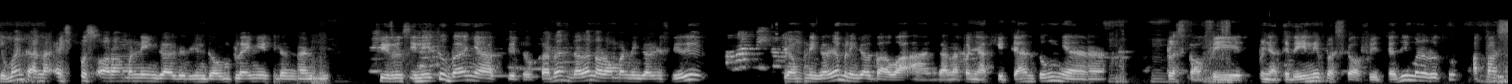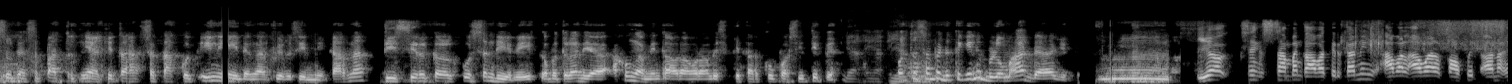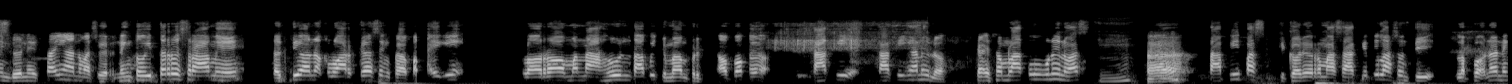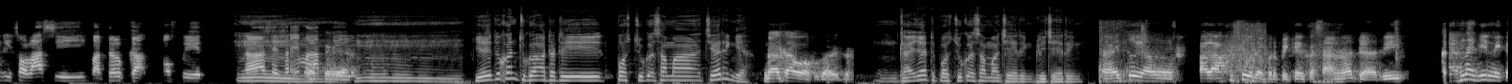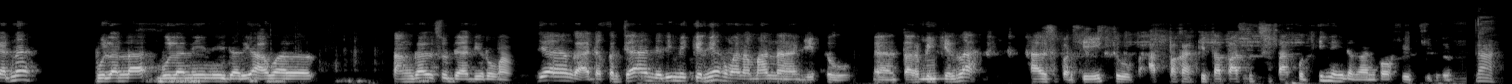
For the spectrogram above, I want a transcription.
Cuman karena ekspos orang meninggal jadi domplengi dengan virus ini itu banyak gitu. Karena sedangkan orang meninggalnya sendiri yang meninggalnya meninggal bawaan karena penyakit jantungnya Hmm. plus COVID, penyakit ini plus COVID. Jadi menurutku apa sudah sepatutnya kita setakut ini dengan virus ini? Karena di circleku sendiri, kebetulan ya aku nggak minta orang-orang di sekitarku positif ya. Ya, ya, ya. Untuk sampai detik ini belum ada gitu. Iya, sing sampean khawatirkan nih awal-awal Covid anak Indonesia yang Mas. Ning Twitter wis rame. Dadi anak keluarga sing bapak iki loro menahun tapi demam ber, apa kayak kaki kaki nganu lho. Kayak iso mlaku ngono lho, Mas. Hmm. Hah? Tapi pas digone rumah sakit itu langsung dilebokno ning isolasi padahal gak Covid. Nah, Hmm. Oke. mati. Hmm. Ya itu kan juga ada di post juga sama Jering ya. Nggak tahu aku kalau itu. Hmm, Kayaknya di post juga sama Jering, beli Jering. Nah itu yang kalau aku sih udah berpikir ke sana dari karena gini karena bulan la, bulan ini dari awal tanggal sudah di rumah aja nggak ada kerjaan jadi mikirnya ke mana-mana gitu. Nah terpikirlah hal seperti itu. Apakah kita patut setakut ini dengan COVID gitu? Nah,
